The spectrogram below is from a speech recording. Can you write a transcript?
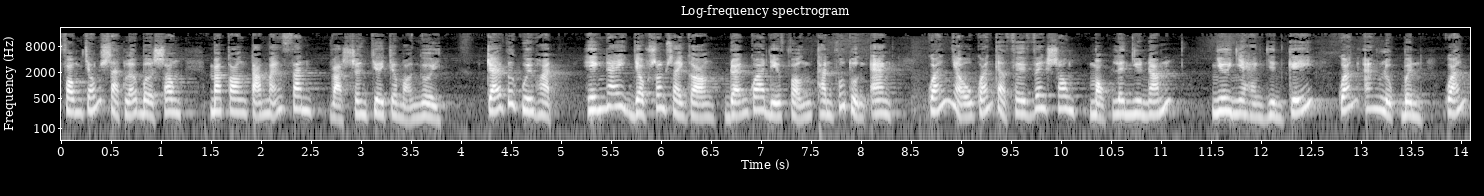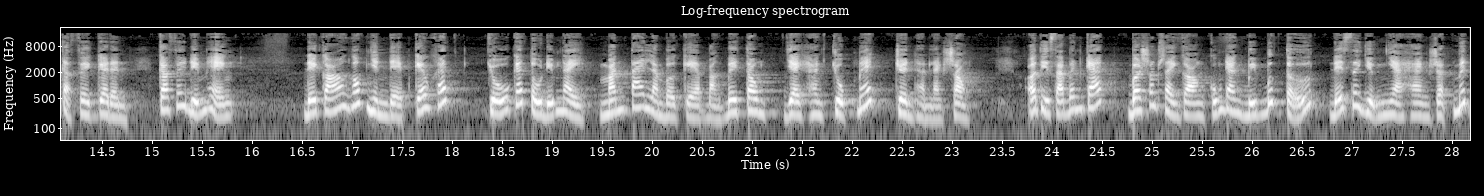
phòng chống sạt lở bờ sông mà còn tạo mảng xanh và sân chơi cho mọi người. Trái với quy hoạch, hiện nay dọc sông Sài Gòn đoạn qua địa phận thành phố Thuận An, quán nhậu, quán cà phê ven sông mọc lên như nấm, như nhà hàng Dình Ký, quán ăn Lục Bình, quán cà phê Garden, cà phê điểm hẹn. Để có góc nhìn đẹp kéo khách, chủ các tụ điểm này mạnh tay làm bờ kè bằng bê tông dài hàng chục mét trên hành lang sông. Ở thị xã Bến Cát, bờ sông Sài Gòn cũng đang bị bức tử để xây dựng nhà hàng rạch mít,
